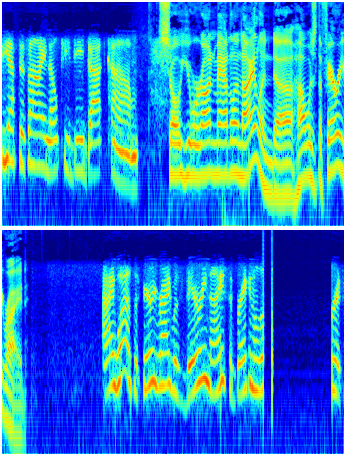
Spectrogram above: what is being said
cfdesignltd.com. So you were on Madeline Island. Uh, how was the ferry ride? I was. The ferry ride was very nice. breaking a little. It's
